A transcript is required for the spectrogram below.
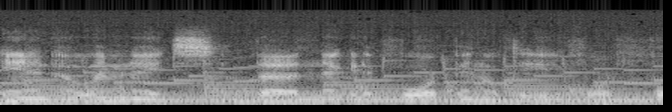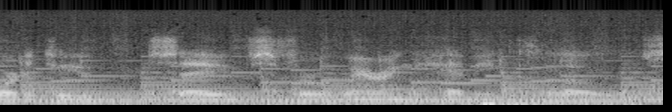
and eliminates the negative 4 penalty fortitude saves for wearing heavy clothes.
